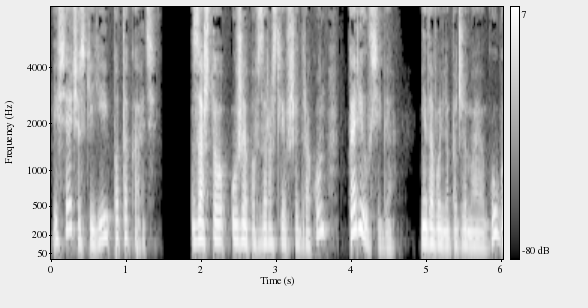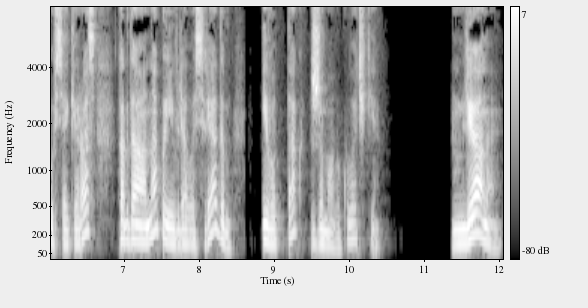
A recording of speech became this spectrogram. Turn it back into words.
и всячески ей потакать. За что уже повзрослевший дракон корил себя, недовольно поджимая губы всякий раз, когда она появлялась рядом и вот так сжимала кулачки. «Лиана,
